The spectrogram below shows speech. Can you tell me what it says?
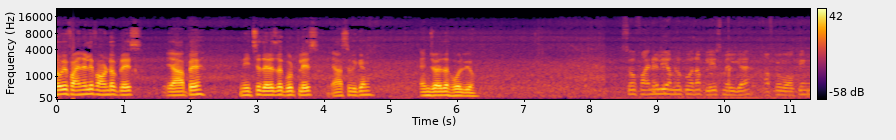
So we finally found a place यहाँ पे नीचे there is a good place यहाँ से we can enjoy the whole view so finally हम लोग को ना प्लेस मिल गया है after walking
